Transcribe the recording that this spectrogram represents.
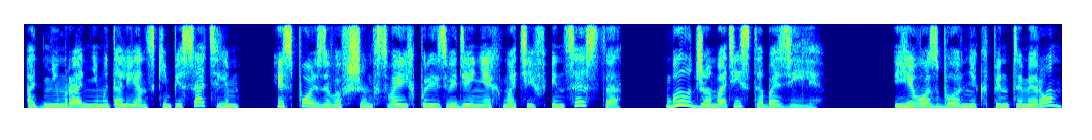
одним ранним итальянским писателем, использовавшим в своих произведениях мотив инцеста, был Джамбатиста Базили. Его сборник «Пентамерон»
